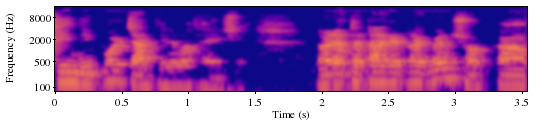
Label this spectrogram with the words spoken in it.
তিন দিন পরে চার দিনের মাথায় এসে। ধরেন আপনার টার্গেট রাখবেন সকাল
